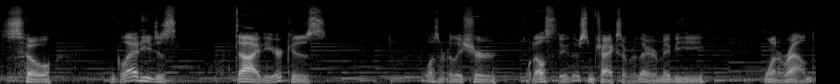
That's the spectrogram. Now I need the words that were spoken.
So, I'm glad he just died here, because I wasn't really sure what else to do. There's some tracks over there. Maybe he went around.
